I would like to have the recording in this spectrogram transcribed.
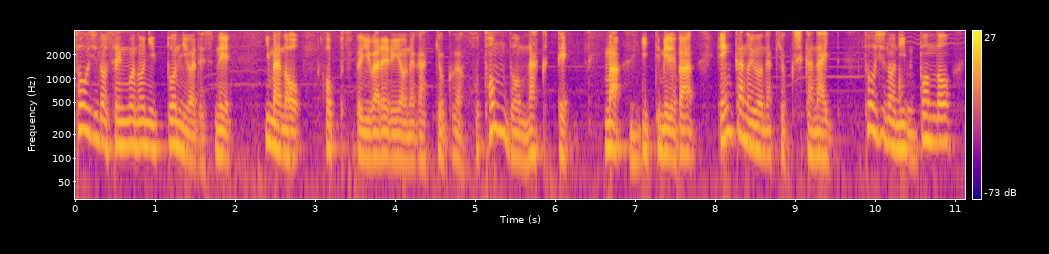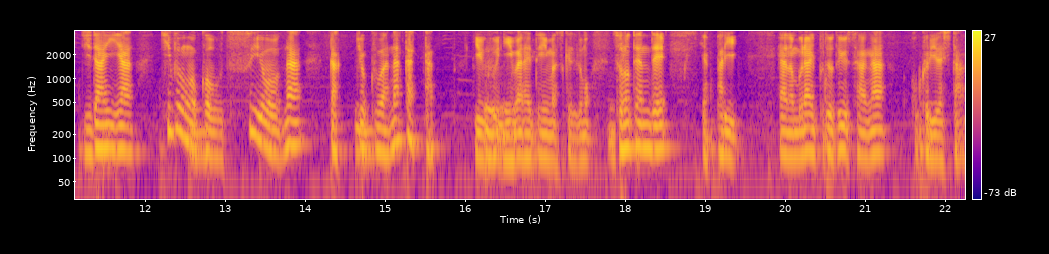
当時の戦後の日本にはですね今のホップスと言われるような楽曲がほとんどなくてまあ言ってみれば演歌のような曲しかない当時の日本の時代や気分をこう映すような楽曲はなかったというふうに言われていますけれどもその点でやっぱりあの村井プロデューサーが送り出した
